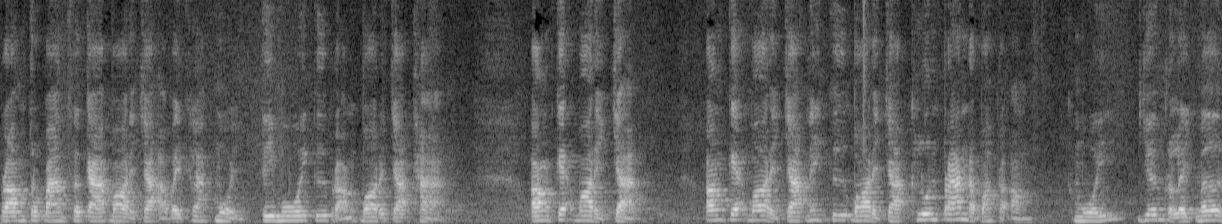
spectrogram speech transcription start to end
ព្រះអង្គទ្រង់បានធ្វើការបរិច្ចាគអ្វីខ្លះមួយ ទី1គឺព្រះអង្គបរិច្ចាគថា អង្គៈបរិច្ចាគអង្គៈបរិច្ចាគនេះគឺបរិច្ចាគខ្លួនប្រាណរបស់ព្រះអង្គក្មួយយើងក៏លេចមើល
